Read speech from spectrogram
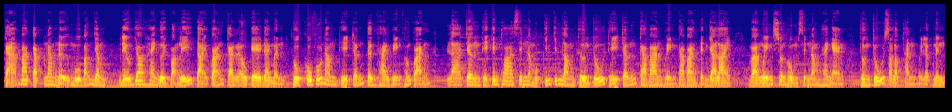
cả ba cặp nam nữ mua bán dâm đều do hai người quản lý tại quán karaoke Diamond thuộc khu phố 5 thị trấn Tân Khai huyện Hớn Quản là Trần Thị Kim Thoa sinh năm 1995 thường trú thị trấn Ca Bang huyện Ca Bang tỉnh Gia Lai và Nguyễn Xuân Hùng sinh năm 2000 thường trú xã Lộc Thành huyện Lộc Ninh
